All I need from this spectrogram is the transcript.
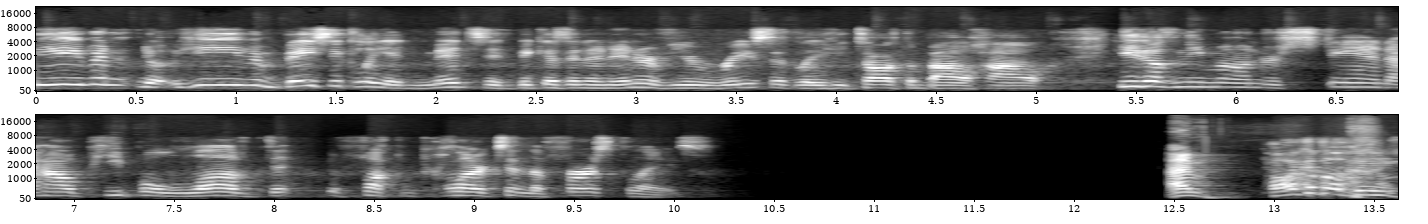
He even no, he even basically admits it because in an interview recently he talked about how he doesn't even understand how people loved the, the fucking clerks in the first place. I'm Talk about being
